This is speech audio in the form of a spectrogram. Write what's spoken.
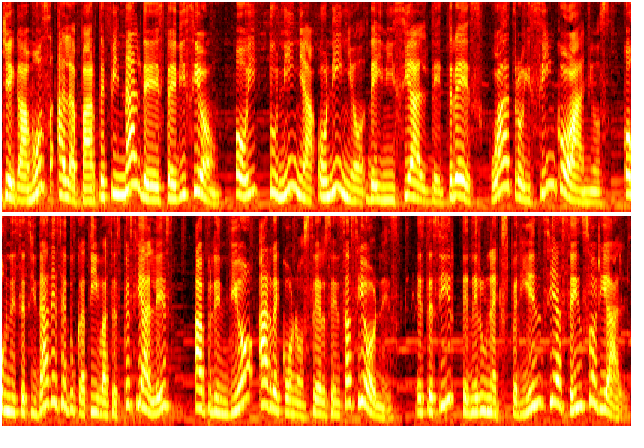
Llegamos a la parte final de esta edición. Hoy, tu niña o niño de inicial de 3, 4 y 5 años con necesidades educativas especiales aprendió a reconocer sensaciones, es decir, tener una experiencia sensorial,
